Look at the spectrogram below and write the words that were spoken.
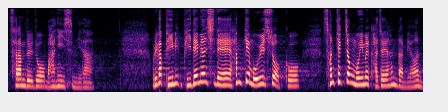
사람들도 많이 있습니다. 우리가 비, 비대면 시대에 함께 모일 수 없고 선택적 모임을 가져야 한다면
